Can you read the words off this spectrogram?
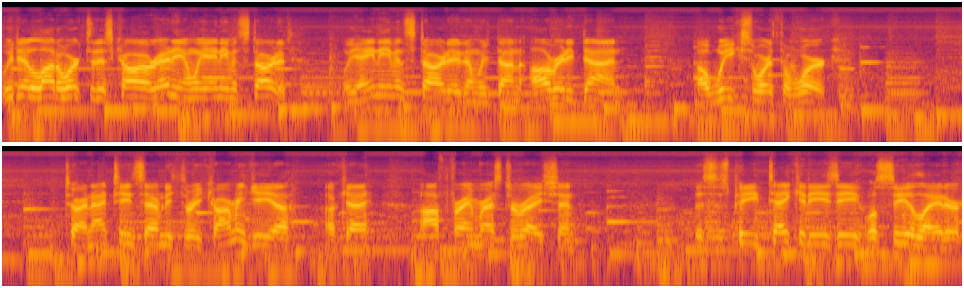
we did a lot of work to this car already and we ain't even started. We ain't even started and we've done already done a week's worth of work to our 1973 Karmann Ghia, okay? Off-frame restoration. This is Pete. Take it easy. We'll see you later.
